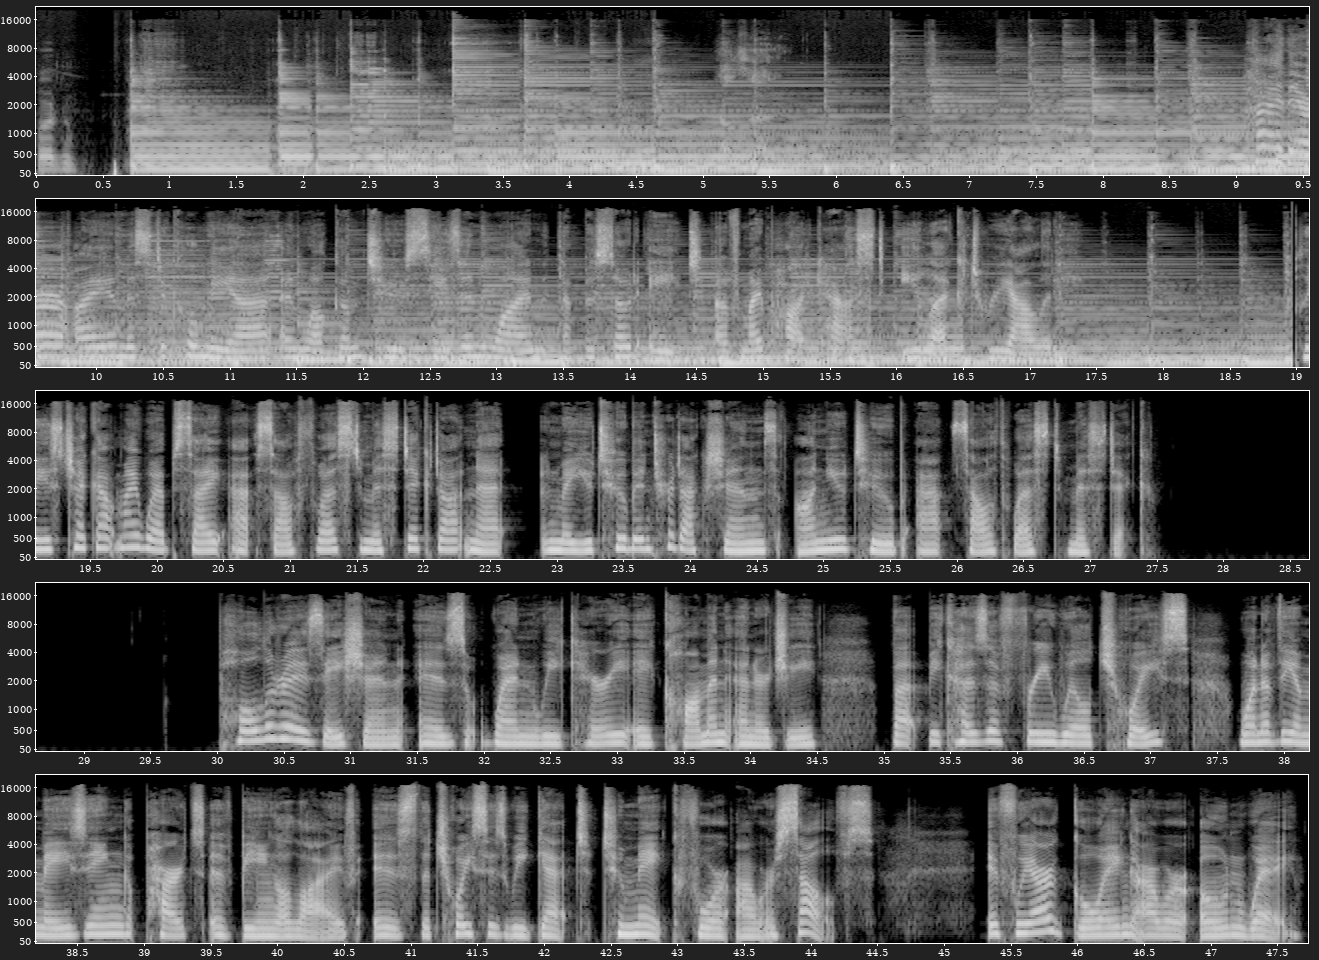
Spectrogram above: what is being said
Hi there, I am Mystical Mia, and welcome to Season 1, Episode 8 of my podcast, Elect Reality. Please check out my website at southwestmystic.net and my YouTube introductions on YouTube at Southwest Mystic. Polarization is when we carry a common energy, but because of free will choice, one of the amazing parts of being alive is the choices we get to make for ourselves. If we are going our own way,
